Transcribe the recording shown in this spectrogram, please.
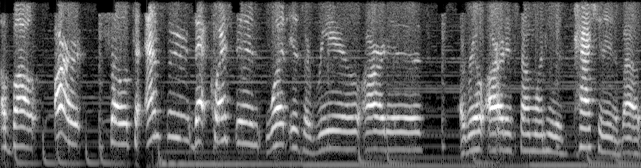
about art. So to answer that question, what is a real artist? a real artist, someone who is passionate about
